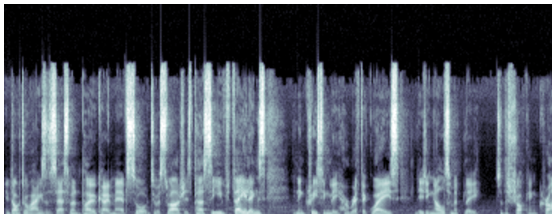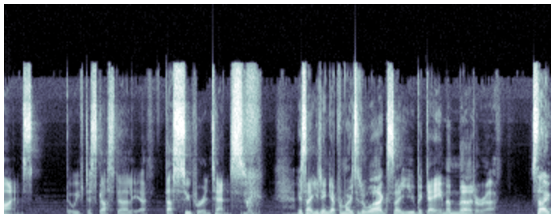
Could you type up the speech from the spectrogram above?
in Dr. Huang's assessment, Po Ko may have sought to assuage his perceived failings in increasingly horrific ways, leading ultimately to the shocking crimes that we've discussed earlier. That's super intense. it's like you didn't get promoted to work, so you became a murderer. So,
